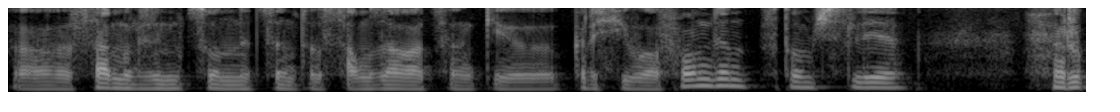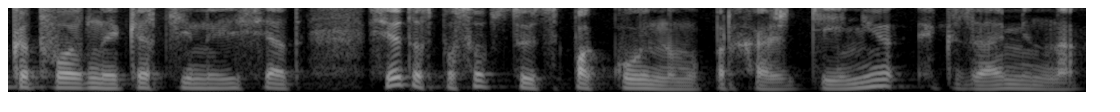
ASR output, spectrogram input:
А, сам экзаменационный центр, сам зал оценки красиво оформлен, в том числе рукотворные картины висят. Все это способствует спокойному прохождению экзамена.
